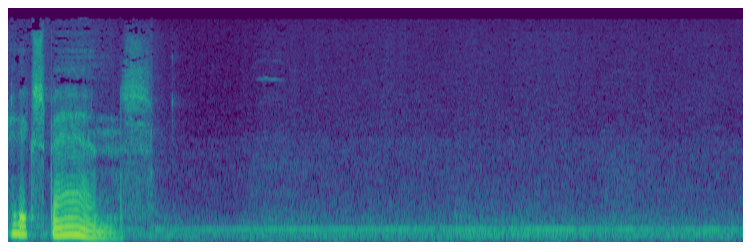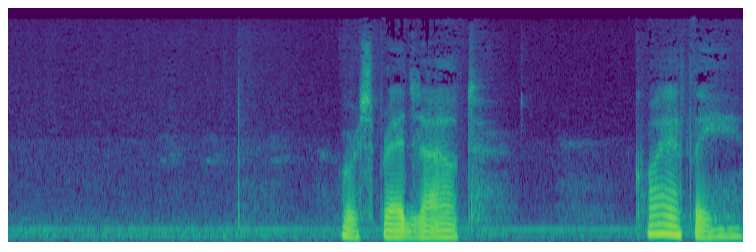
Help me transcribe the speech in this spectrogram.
it expands. Or spreads out quietly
